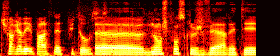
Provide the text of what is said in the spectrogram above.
tu, vas regarder par la fenêtre plutôt euh, Non, je pense que je vais arrêter.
